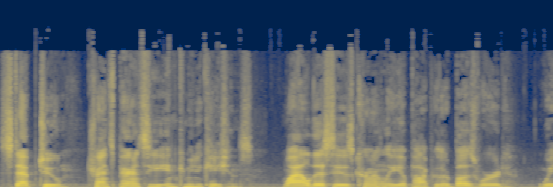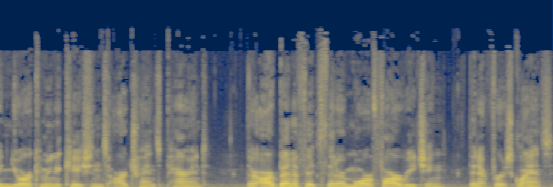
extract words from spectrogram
Step 2 Transparency in Communications. While this is currently a popular buzzword, when your communications are transparent, there are benefits that are more far reaching than at first glance.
